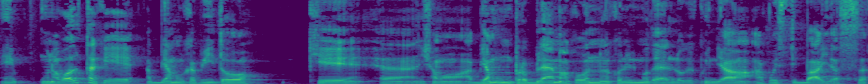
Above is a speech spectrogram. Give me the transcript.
E una volta che abbiamo capito che eh, diciamo, abbiamo un problema con, con, il modello che quindi ha, ha, questi bias,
